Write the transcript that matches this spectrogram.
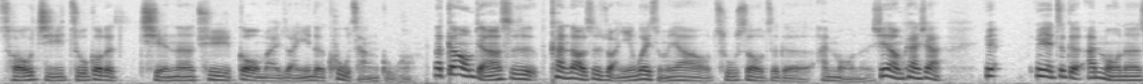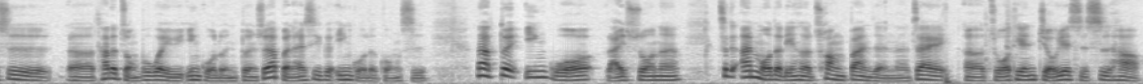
筹集足够的钱呢，去购买软银的库藏股哈。那刚刚我们讲到是看到是软银为什么要出售这个安谋呢？现在我们看一下，因为这个安谋呢是呃它的总部位于英国伦敦，所以它本来是一个英国的公司。那对英国来说呢，这个安谋的联合创办人呢，在呃昨天九月十四号，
